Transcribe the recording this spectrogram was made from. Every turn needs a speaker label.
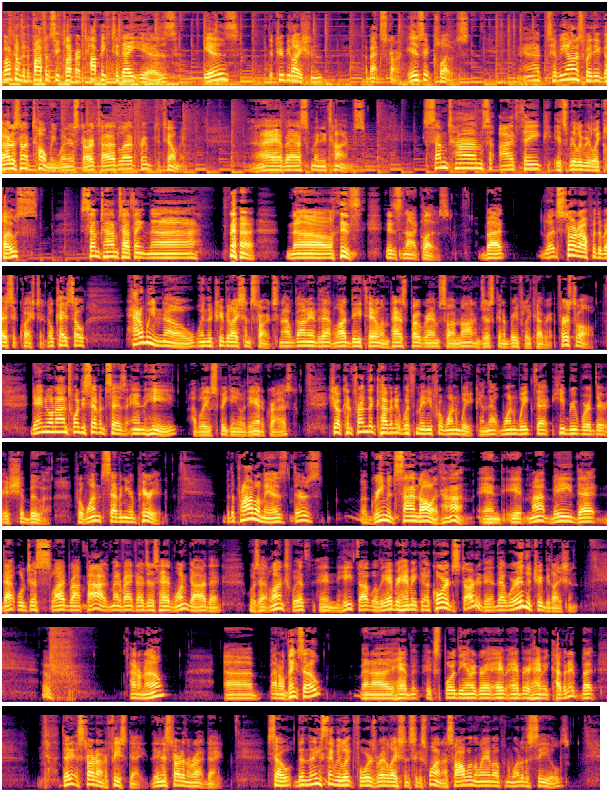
Speaker 1: Welcome to the Prophecy Club. Our topic today is Is the tribulation about to start? Is it close? Uh, to be honest with you, God has not told me when it starts. I'd like for Him to tell me. I have asked many times. Sometimes I think it's really, really close. Sometimes I think, nah, no, it's, it's not close. But let's start off with the basic question. Okay, so how do we know when the tribulation starts? Now, I've gone into that in a lot of detail in past programs, so I'm not. I'm just going to briefly cover it. First of all, Daniel 9:27 says, "And he, I believe speaking of the Antichrist, shall confirm the covenant with many for one week, and that one week that Hebrew word there is Shabuah, for one seven-year period." But the problem is there's agreements signed all the time, and it might be that that will just slide right by. As a matter of fact, I just had one guy that was at lunch with, and he thought, well, the Abrahamic Accord started it, that we're in the tribulation. I don't know. Uh, I don't think so. And I have explored the Abrahamic covenant, but they didn't start on a feast day. They didn't start on the right day. So then the next thing we look for is Revelation 6 1. I saw when the Lamb opened one of the seals,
